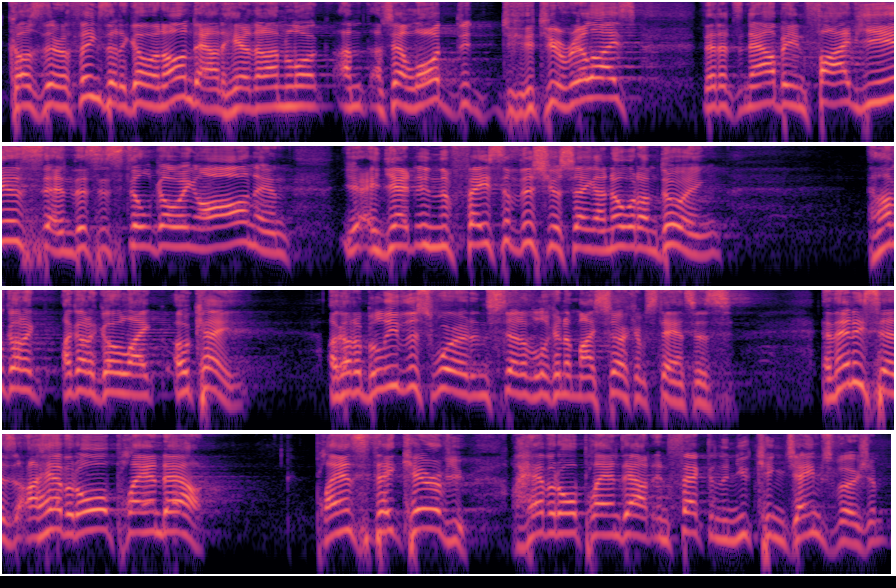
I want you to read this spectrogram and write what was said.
Because there are things that are going on down here that I'm look, I'm, I'm saying, Lord, do, do, you, do you realize that it's now been five years and this is still going on? And, and yet, in the face of this, you're saying, I know what I'm doing. And I've got to, I got to go like, okay, I got to believe this word instead of looking at my circumstances. And then he says, I have it all planned out, plans to take care of you. I have it all planned out. In fact, in the New King James Version,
